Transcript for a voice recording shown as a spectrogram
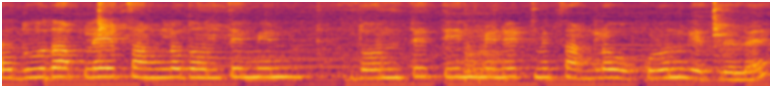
आता दूध आपलं हे चांगलं दोन ते मिन दोन ते तीन मिनिट मी चांगलं उकळून घेतलेलं आहे.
